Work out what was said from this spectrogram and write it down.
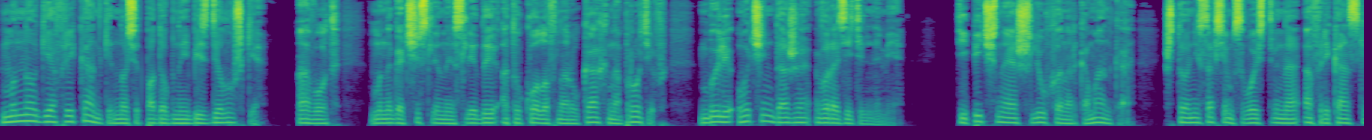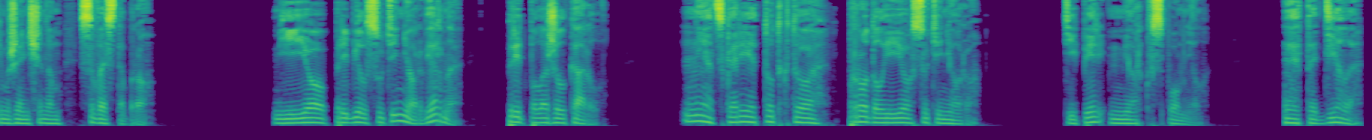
многие африканки носят подобные безделушки. А вот многочисленные следы от уколов на руках, напротив, были очень даже выразительными. Типичная шлюха-наркоманка — что не совсем свойственно африканским женщинам с Вестебро. «Ее прибил сутенер, верно?» — предположил Карл. «Нет, скорее тот, кто продал ее сутенеру». Теперь Мёрк вспомнил. «Это дело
